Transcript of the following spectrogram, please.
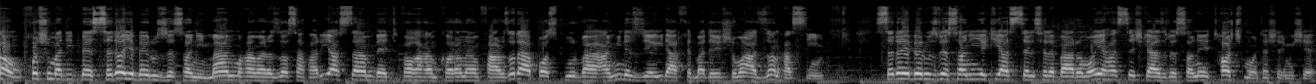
سلام خوش اومدید به صدای بروز رسانی. من محمد رضا سفری هستم. به اتفاق همکارانم فرزاد عباسپور و امین زیایی در خدمت شما عزیزان هستیم. صدای بروز رسانی یکی از سلسله برنامه‌ای هستش که از رسانه تاچ منتشر میشه.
